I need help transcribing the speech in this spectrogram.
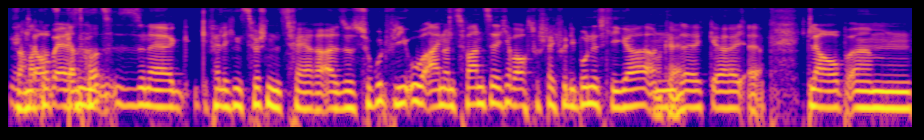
sag ich mal glaube, kurz, er ganz ist kurz. in so einer gefährlichen Zwischensphäre. Also so gut für die U21, aber auch so schlecht für die Bundesliga. Und Okay. äh, ich, äh, ich glaube, ähm,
